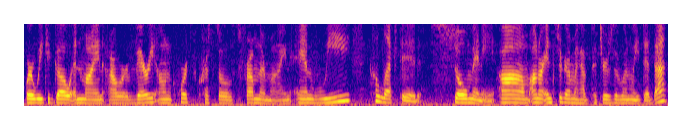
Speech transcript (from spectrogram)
where we could go and mine our very own quartz crystals from their mine. And we collected so many. Um, on our Instagram, I have pictures of when we did that.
